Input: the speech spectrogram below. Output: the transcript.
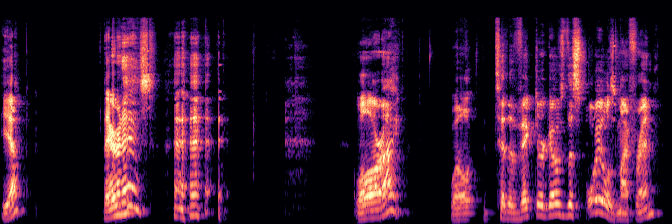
Yep. There it is. well, all right. Well, to the victor goes the spoils, my friend.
